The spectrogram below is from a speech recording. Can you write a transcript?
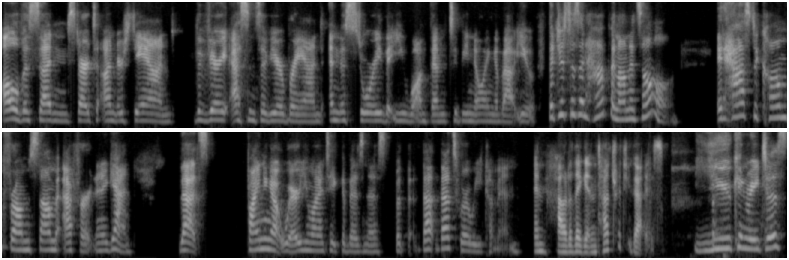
all of a sudden start to understand the very essence of your brand and the story that you want them to be knowing about you. That just doesn't happen on its own. It has to come from some effort. And again, that's finding out where you want to take the business but th- that that's where we come in. And how do they get in touch with you guys? You can reach us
